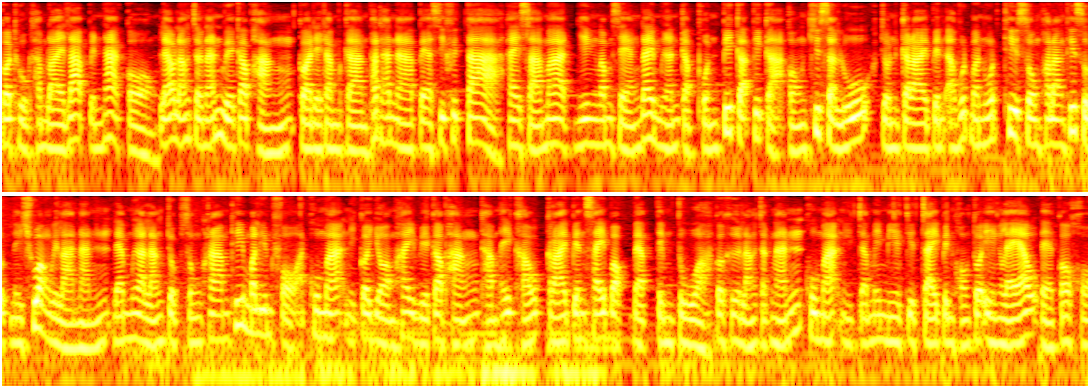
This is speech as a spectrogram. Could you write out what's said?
ก็ถูกทำลายราบเป็นหน้ากอง แล้วหลังจากนั้นเวกาพังก็ได้ทำการพัฒนาแปซิฟิต้าให้สามารถยิงลำแสงได้เหมือนกับผลปิกะปิกะของคิสารุจนกลายเป็นอาวุธมนุษย์ที่ทรงพลังที่สุดในช่วงเวลานั้น และเมื่อหลังจบสงครามที่มารินฟอร์ดคุมะนี่ก็ยอมให้เวกาพังทำให้เขากลายเป็นไซบอร์กแบบเต็มตัว ก็คือหลังจากนั้นคุมะนี่จะไม่มีจิตใจเป็นของตัวเองแล้ว แต่ก็ขอ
